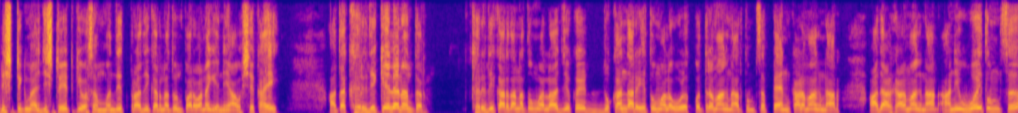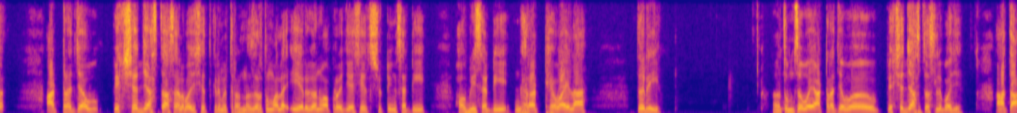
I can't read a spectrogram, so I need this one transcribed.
डिस्ट्रिक्ट मॅजिस्ट्रेट किंवा संबंधित प्राधिकरणातून परवाना घेणे आवश्यक आहे. आता खरेदी केल्यानंतर खरेदी करताना तुम्हाला जे काही दुकानदार आहे तुम्हाला ओळखपत्र मागणार तुमचं पॅन कार्ड मागणार आधार कार्ड मागणार आणि वय तुमचं अठराच्या पेक्षा जास्त असायला पाहिजे शेतकरी मित्रांनो. जर तुम्हाला एअरगन वापरायची असेल शूटिंगसाठी हॉबीसाठी घरात ठेवायला तरी तुमचं वय अठराच्या व पेक्षा जास्त असलं पाहिजे. आता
